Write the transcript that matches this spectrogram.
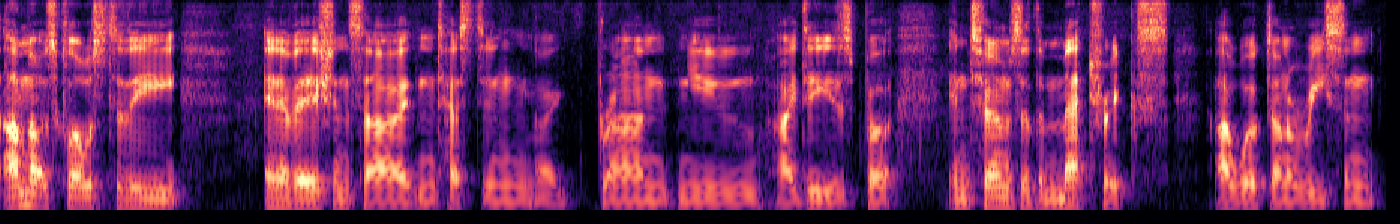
I'm not as close to the innovation side and testing like brand new ideas, but in terms of the metrics I worked on a recent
